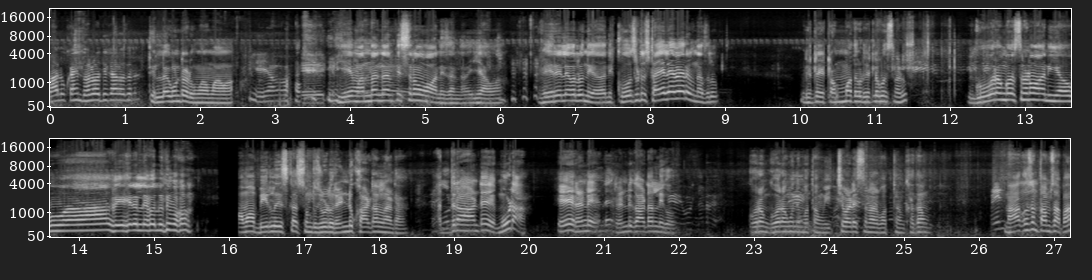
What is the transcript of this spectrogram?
వాళ్ళు కానీ ధోలో దిగారు తెల్లగా ఉంటాడు మా మామ. ఏం అందంగా అనిపిస్తున్నావు మామ నిజంగా? యావ వేరే లెవెల్ ఉంది కదా నీ కోసుడు స్టైలే వేరే ఉంది అసలు. ఇట్లా ఇట్లా అమ్మ తోడు ఎట్లా వస్తున్నాడు ఘోరంగా వస్తున్నాడు అని అవ్వా వేరే లెవెల్ ఉంది మామ. అమ్మ బీర్లు తీసుకొస్తుంటు చూడు రెండు కాటన్లు అంట అద్రా అంటే మూడా? ఏ రెండే. రెండు కాటన్లు ఇగో. ఘోరం ఘోరంగా ఉంది మొత్తం. ఇచ్చి పడేస్తున్నారు మొత్తం కథం. నా కోసం థమ్సాపా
